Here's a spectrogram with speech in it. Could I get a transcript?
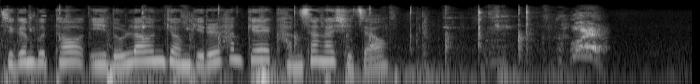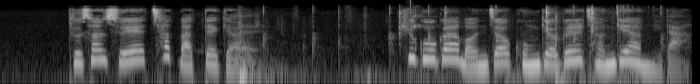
지금부터 이 놀라운 경기를 함께 감상하시죠. 두 선수의 첫 맞대결. 휴고가 먼저 공격을 전개합니다.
